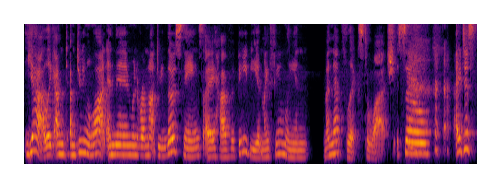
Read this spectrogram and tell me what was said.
yeah, like I'm I'm doing a lot, and then whenever I'm not doing those things, I have a baby and my family and my Netflix to watch. So I just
